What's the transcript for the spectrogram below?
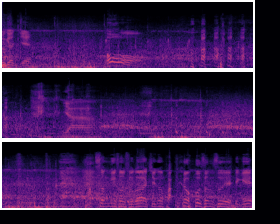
2루 견제. 오! 오. 야. 박성민 선수가 지금 박병호 선수에게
